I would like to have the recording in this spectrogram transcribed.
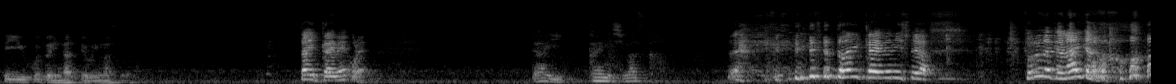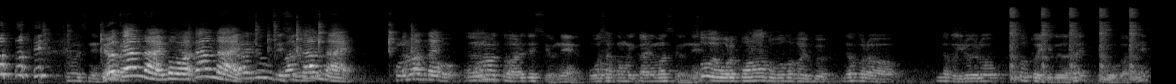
っていうことになっておりますよ。第1回目？これ。第1回にしますか。第1回目にしては取れなきゃないだろそうですね。わかんない。もうわかんない。大丈夫ですよ。わかんないこの後、うん。この後あれですよね。大阪も行かれますよね、そうよ俺この後大阪行く。だからなんかいろいろ撮っといてください。動画ね。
